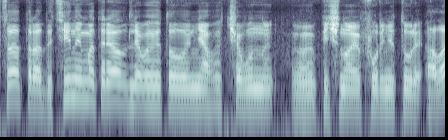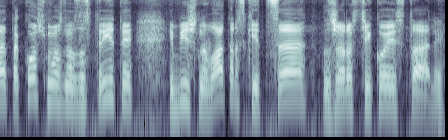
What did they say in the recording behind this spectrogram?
Це традиційний матеріал для виготовлення чавунної е, пічної фурнітури, але також можна зустріти і більш новаторський це з жаростійкої сталі.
